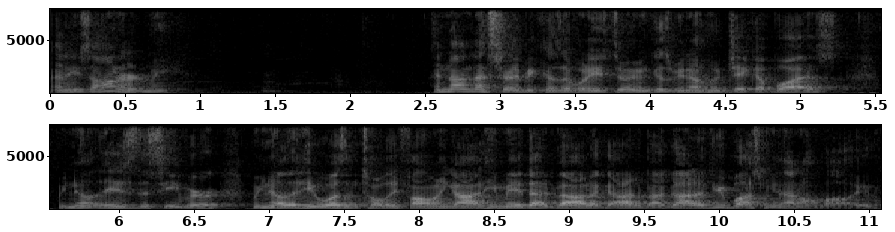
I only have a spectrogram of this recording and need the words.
and He's honored me. And not necessarily because of what He's doing, because we know who Jacob was. We know that he's a deceiver. We know that he wasn't totally following God. He made that vow to God about God, if you bless me, then I'll follow you.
